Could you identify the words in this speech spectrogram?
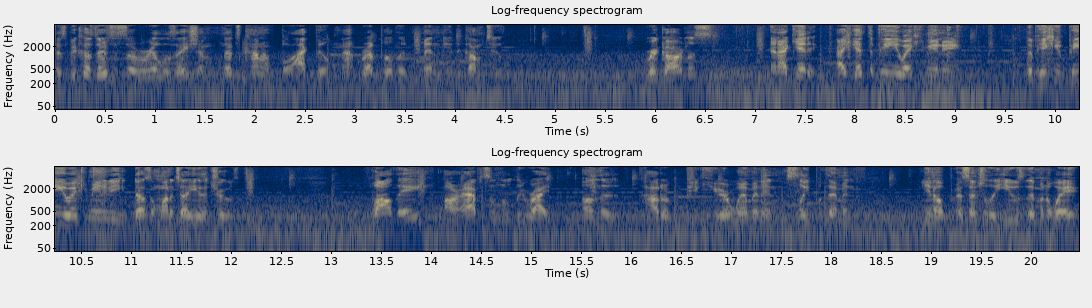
is because there's this realization that's kind of black pill, not red pill, that men need to come to. Regardless, and I get it. I get the PUA community. The PUA community doesn't want to tell you the truth. While they are absolutely right on the how to procure women and sleep with them and you know essentially use them in a way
